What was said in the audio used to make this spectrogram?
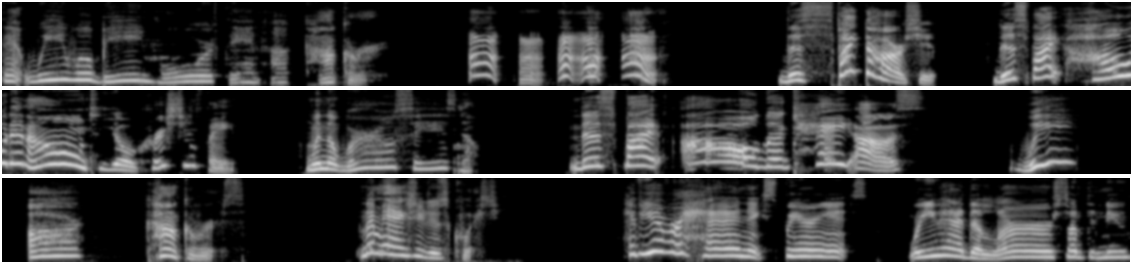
that we will be more than a conqueror. Mm-mm-mm-mm. Despite the hardship, despite holding on to your Christian faith when the world says no, despite all the chaos, we are conquerors. Let me ask you this question Have you ever had an experience where you had to learn something new,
